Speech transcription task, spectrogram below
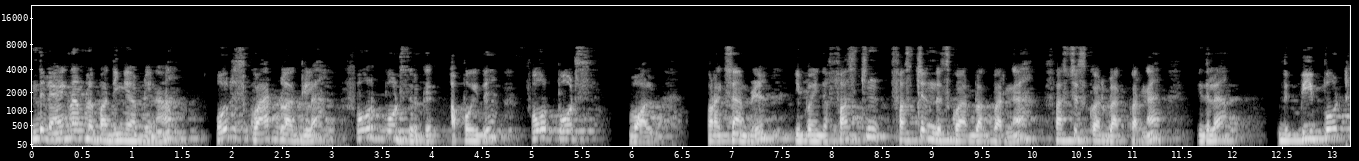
இந்த டயக்ராம்ல பாத்தீங்க அப்படின்னா ஒரு ஸ்கொயர் பிளாக்ல ஃபோர் போர்ட்ஸ் இருக்கு. அப்போ இது four ports valve for example இப்போ இந்த ஃபர்ஸ்ட் ஃபர்ஸ்ட் இந்த ஸ்கொயர் பிளாக் பாருங்க. ஃபர்ஸ்ட் ஸ்கொயர் பிளாக் பாருங்க. இதுல இது பி போர்ட்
